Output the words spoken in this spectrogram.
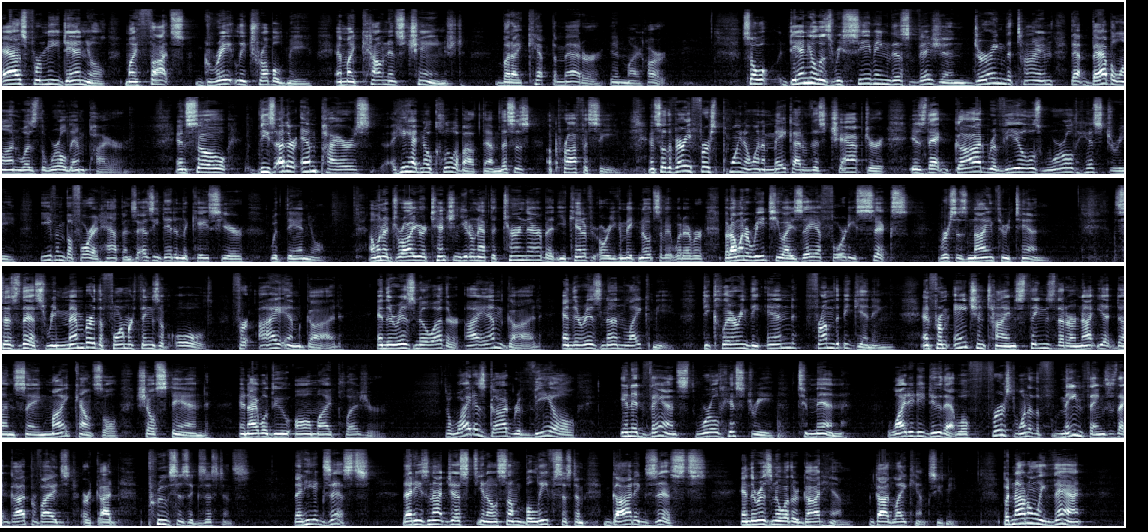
As for me, Daniel, my thoughts greatly troubled me, and my countenance changed, but I kept the matter in my heart. So Daniel is receiving this vision during the time that Babylon was the world empire. And so these other empires he had no clue about them. This is a prophecy. And so, the very first point I want to make out of this chapter is that God reveals world history even before it happens, as he did in the case here with Daniel. I want to draw your attention. You don't have to turn there, but you can, if, or you can make notes of it, whatever. But I want to read to you Isaiah 46, verses 9 through 10. It says this Remember the former things of old, for I am God and there is no other. I am God, and there is none like me, declaring the end from the beginning, and from ancient times things that are not yet done, saying, My counsel shall stand, and I will do all my pleasure. So, why does God reveal in advance world history to men? Why did he do that? Well, first, one of the main things is that God provides, or God proves his existence that he exists, that he's not just, you know, some belief system. God exists, and there is no other God him, God like him, excuse me. But not only that,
